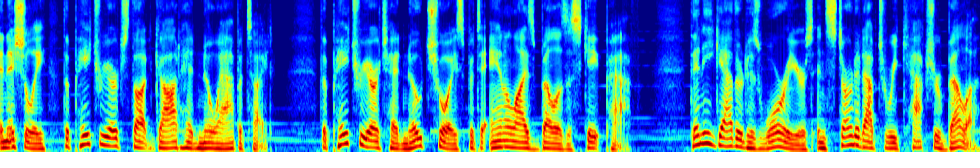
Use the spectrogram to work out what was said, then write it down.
Initially, the patriarchs thought God had no appetite. The patriarch had no choice but to analyze Bella's escape path. Then he gathered his warriors and started out to recapture Bella.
